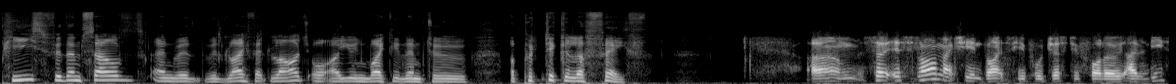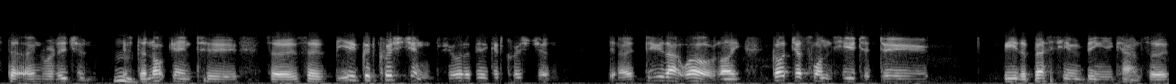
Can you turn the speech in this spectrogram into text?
peace for themselves and with, with life at large, or are you inviting them to a particular faith? Um, so Islam actually invites people just to follow at least their own religion. Hmm. If they're not going to, so says be a good Christian. If you want to be a good Christian, you know, do that well. Like God just wants you to do, be the best human being you can. So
